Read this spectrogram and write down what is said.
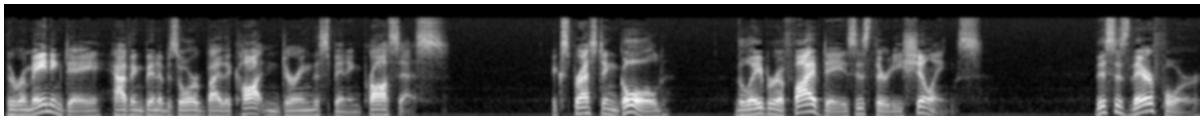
the remaining day having been absorbed by the cotton during the spinning process. Expressed in gold, the labor of five days is 30 shillings. This is therefore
